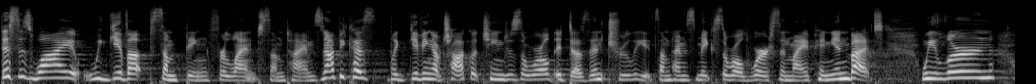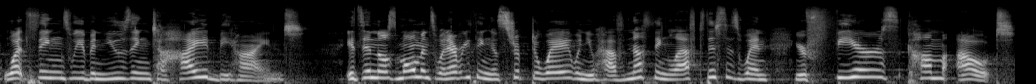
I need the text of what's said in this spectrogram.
This is why we give up something for Lent sometimes. Not because like giving up chocolate changes the world, it doesn't. Truly, it sometimes makes the world worse in my opinion, but we learn what things we've been using to hide behind. It's in those moments when everything is stripped away, when you have nothing left. This is when your fears come out.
